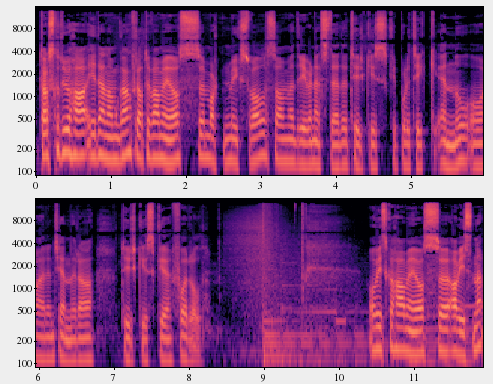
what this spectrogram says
Takk skal du ha i denne omgang for at du var med oss, Morten Myksvold, som driver nettstedet tyrkiskpolitikk.no og er en kjenner av tyrkiske forhold. Og vi skal ha med oss avisene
